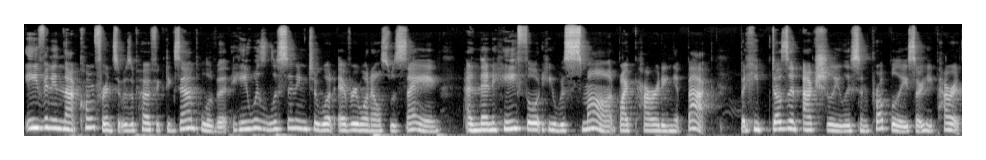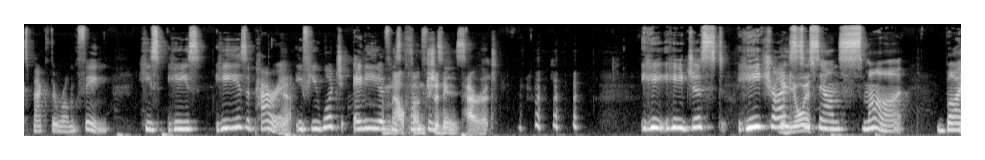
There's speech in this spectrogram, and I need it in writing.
even in that conference, it was a perfect example of it. He was listening to what everyone else was saying, and then he thought he was smart by parroting it back. But he doesn't actually listen properly, so he parrots back the wrong thing. He's he's he is a parrot. Yeah. If you watch any of his malfunctioning parrot. he he just he tries he always- to sound smart by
